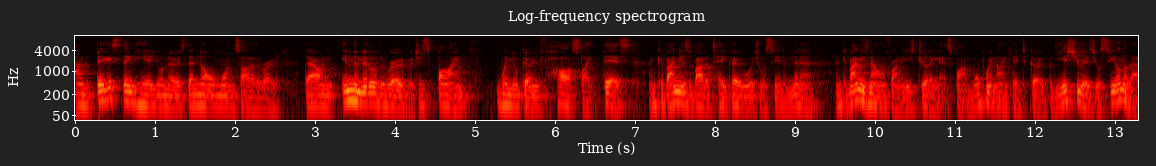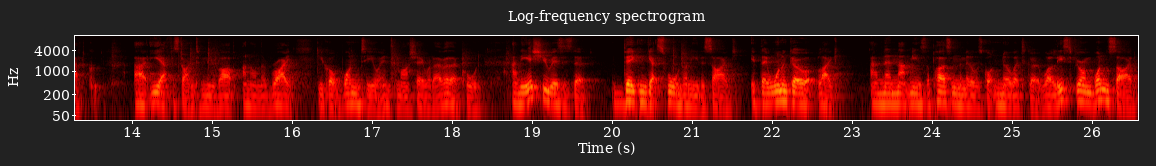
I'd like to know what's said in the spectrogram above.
And the biggest thing here you'll know is they're not on one side of the road. They're on in the middle of the road, which is fine when you're going fast like this. And Cavagna's about to take over, which we'll see in a minute. And Cavagna's now in the front and he's drilling it. It's fine, 1.9k to go. But the issue is you'll see on the left, uh, EF is starting to move up, and on the right you've got Wanty or Intermarché, whatever they're called. And the issue is is that they can get swarmed on either side. If they want to go like, and then that means the person in the middle has got nowhere to go. Well, at least if you're on one side,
